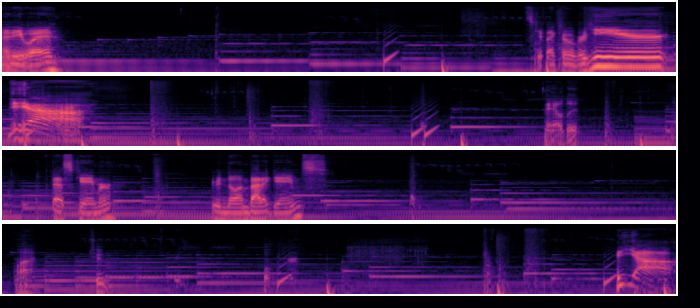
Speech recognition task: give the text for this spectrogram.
Anyway. Let's get back over here. Yeah! Nailed it. Best gamer. Even though I'm bad at games. One, two, three, four. Yeah!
